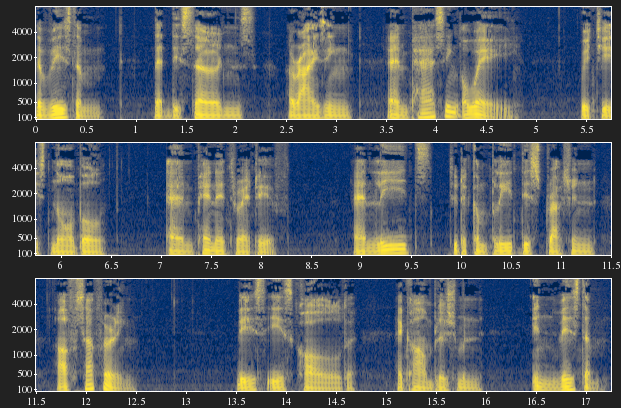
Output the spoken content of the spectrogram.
the wisdom that discerns arising and passing away which is noble and penetrative and leads to the complete destruction of suffering. This is called accomplishment in wisdom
